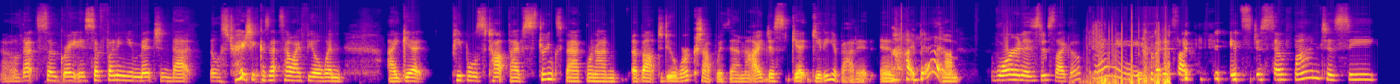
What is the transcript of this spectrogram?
Oh, that's so great. It's so funny you mentioned that illustration because that's how I feel when I get people's top five strengths back when I'm about to do a workshop with them. I just get giddy about it. And I bet. Um, Warren is just like, okay. But it's like, it's just so fun to see,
